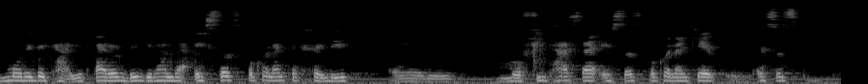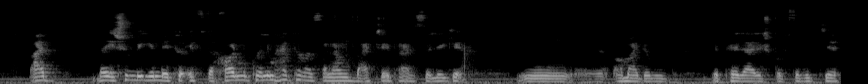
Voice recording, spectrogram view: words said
مورد تایید قرار بگیرن و احساس بکنن که خیلی مفید هستن احساس بکنن که احساس بعد بهشون بگیم به تو افتخار می‌کنیم. حتی مثلا اون بچه پنج ساله که آمده بود به پدرش گفته بود که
